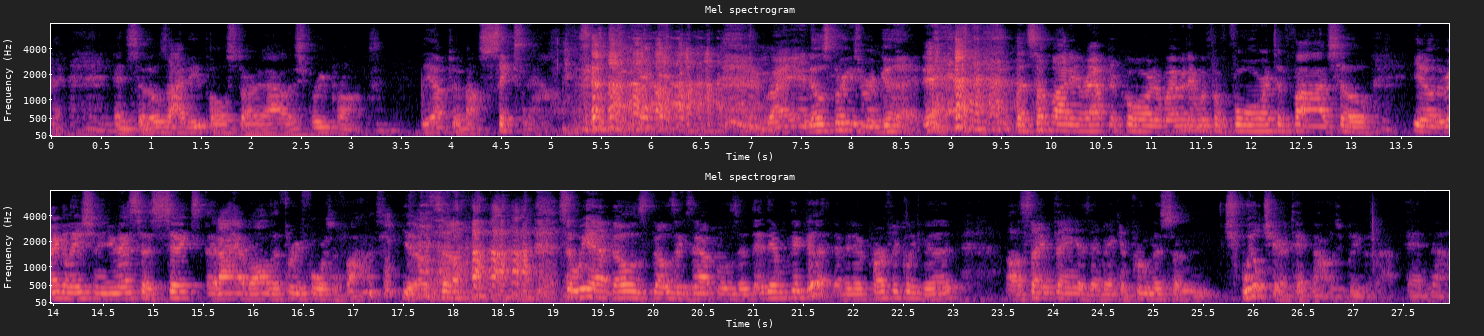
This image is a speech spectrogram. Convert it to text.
and so those IV poles started out as three prongs. They're up to about six now. right? And those threes were good. but somebody wrapped a cord or whatever, they went from four to five. So, you know, the regulation in the US says six, and I have all the three, fours, and fives. You know, so so we have those those examples, and they're, they're good. I mean, they're perfectly good. Uh, same thing as they make improvements on wheelchair technology, believe it or not. And uh,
